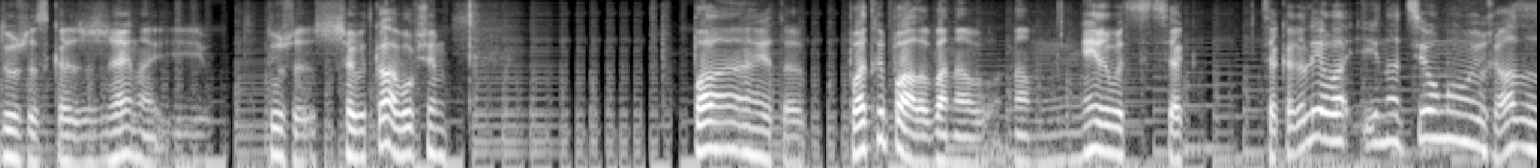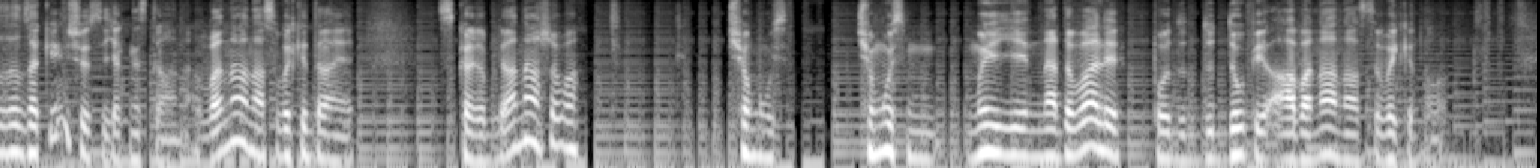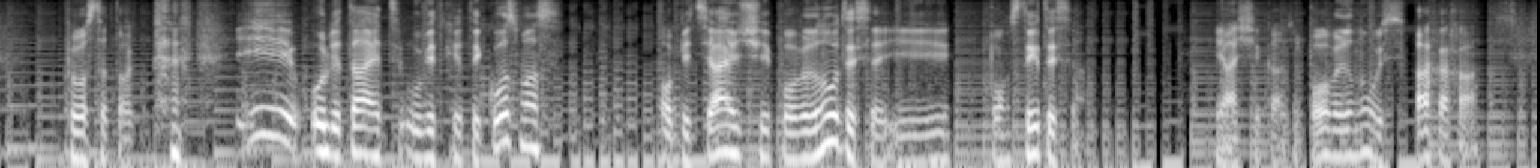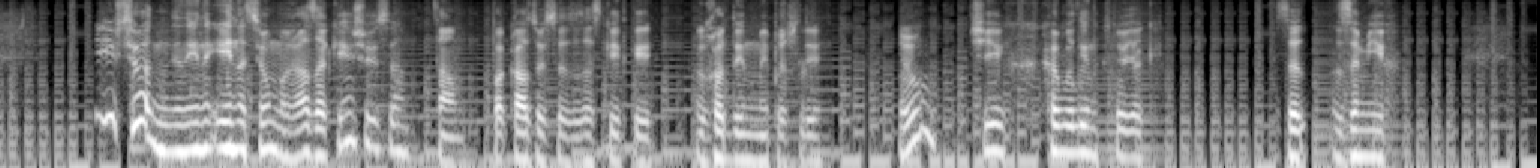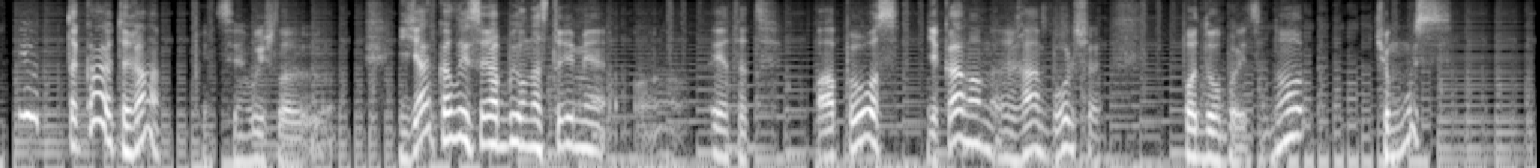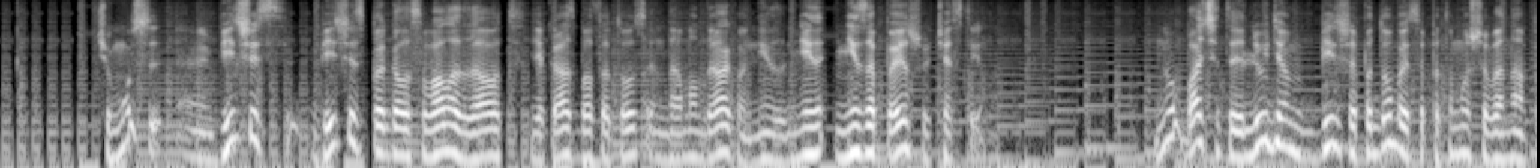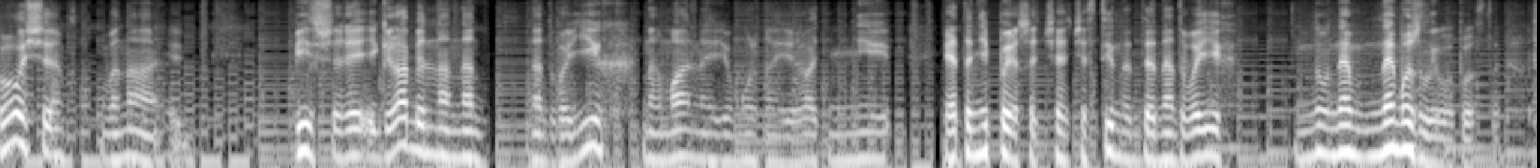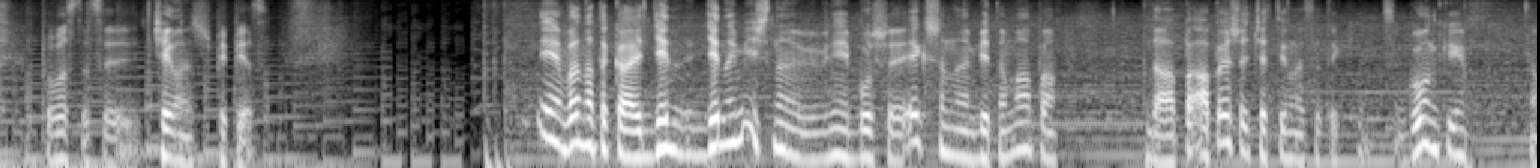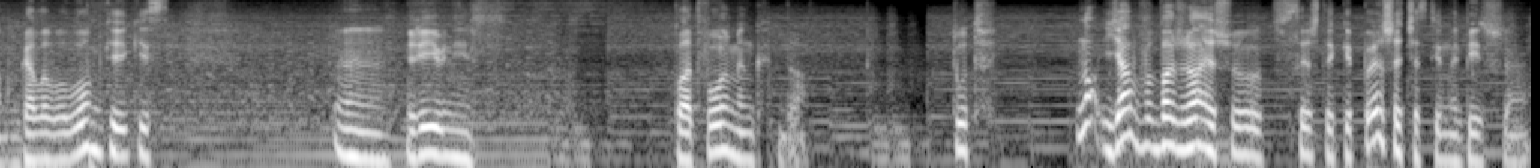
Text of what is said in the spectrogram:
дуже скажена і дуже швидка. В общем, по, это, потрепала вона нам нерви ця, ця королева, і на цьому раз закінчується, як не странно. Вона нас викидає з корабля нашого. Чомусь. Чомусь ми її надавали по дупі, а вона нас викинула. Просто так. І улітає у відкритий космос, обіцяючи повернутися і помститися. Я ще кажу, повернусь, ха-ха-ха. І все, і, на цьому раз закінчується. Там показується за скільки годин ми пройшли. Ну, чи хвилин хто як за- заміг. І от така от гра, в принципі, вийшла. Я колись робив на стрімі этот опрос, яка вам гра більше подобається. Ну, чомусь. Чомусь е, більшість, більшість проголосувала за от якраз Battletoads and Double Dragon, не, не, не за першу частину. Ну, бачите, людям більше подобається, тому що вона проще, вона більш реіграбельна на, на двоїх, нормально її можна грати. Не, це не перша ча- частина, де на двоїх ну, не, неможливо просто. Просто це челендж піпець. І вона така дин- динамічна, в ній більше екшена, бітемапа. Да, а пе- а перша частина це такі це гонки, там головоломки якісь е, рівні. Платформінг, да. Тут. Ну, я вважаю, що все ж таки перша частина більше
